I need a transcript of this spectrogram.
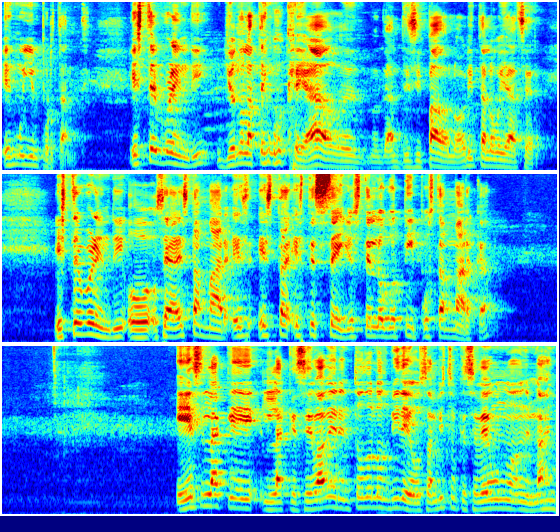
es muy importante. Este brandy, yo no la tengo creado, eh, anticipado, ahorita lo voy a hacer. Este brandy, o, sea, esta mar, es, esta, este sello, este logotipo, esta marca, es la que, la que se va a ver en todos los videos. Han visto que se ve una imagen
